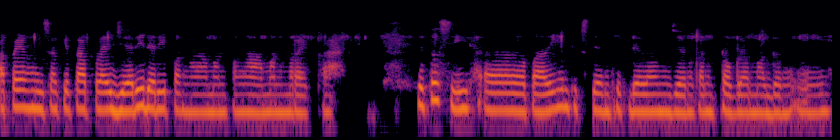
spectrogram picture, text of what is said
apa yang bisa kita pelajari dari pengalaman-pengalaman mereka. Itu sih uh, paling tips dan trik dalam menjalankan program magang ini.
